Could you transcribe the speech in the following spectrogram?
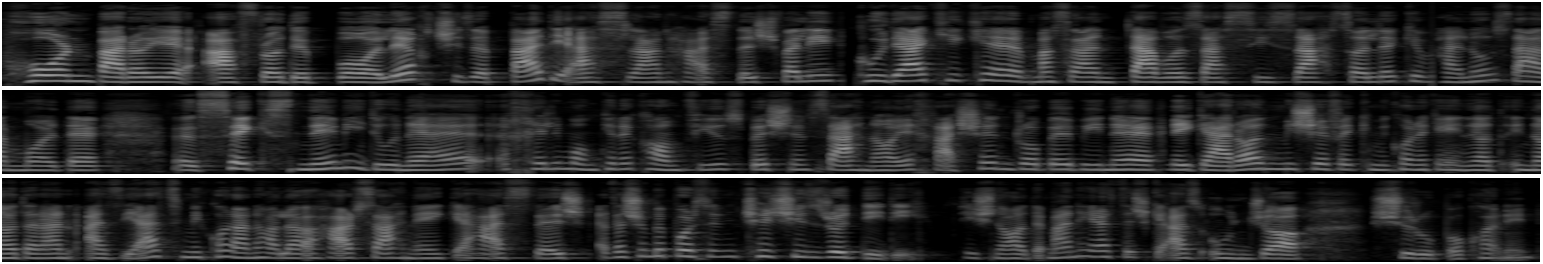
پرن برای افراد بالغ چیز بدی اصلا هستش ولی کودکی که مثلا 12 13 ساله که هنوز در مورد سکس نمی‌دونه خیلی ممکنه confuse بشین صحنه های خشن رو ببینه نگران میشه فکر می‌کنه که اینا, اینا دارن اذیت می‌کنن حالا هر صحنه ای که هستش. ازشون بپرسین چه چیز رو دیدی؟ پیشنهاد من هستش که از اونجا شروع بکنین.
